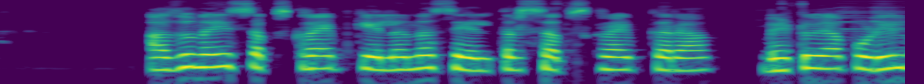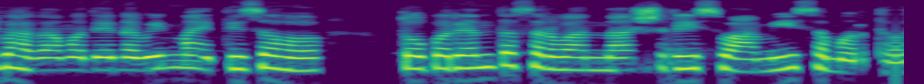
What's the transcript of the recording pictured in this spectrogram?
अजूनही सबस्क्राईब केलं नसेल तर सबस्क्राईब करा. भेटूया पुढील भागामध्ये नवीन माहितीसह. तोपर्यंत सर्वांना श्री स्वामी समर्थ.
